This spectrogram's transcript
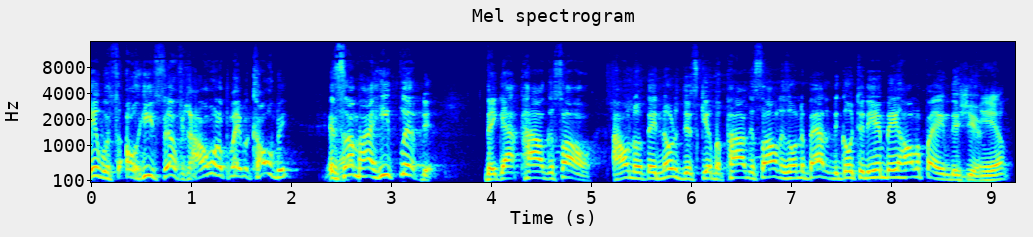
It was, oh, he's selfish. I don't want to play with Kobe. And somehow he flipped it. They got Pau Gasol. I don't know if they noticed this skill, but Pau Gasol is on the ballot to go to the NBA Hall of Fame this year. Yep.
